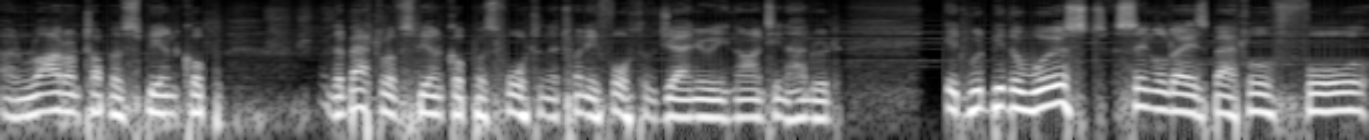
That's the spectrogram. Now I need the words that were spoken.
and right on top of Spioenkop, the Battle of Spioenkop was fought on the 24th of January 1900. It would be the worst single day's battle for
